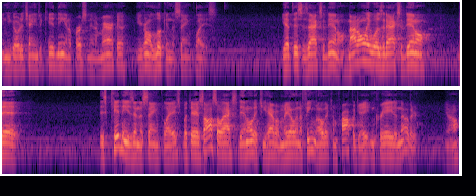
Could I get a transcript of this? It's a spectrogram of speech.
and you go to change a kidney in a person in America, you're going to look in the same place. Yet this is accidental. Not only was it accidental that this kidney is in the same place, but there's also accidental that you have a male and a female that can propagate and create another know.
